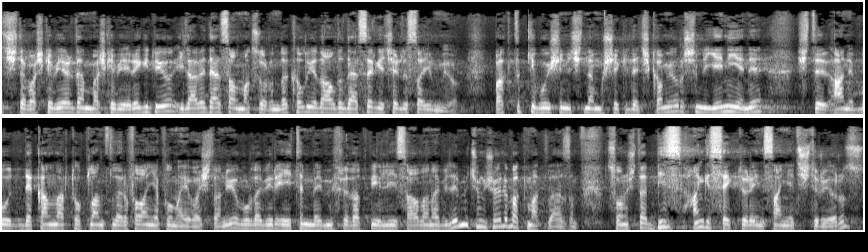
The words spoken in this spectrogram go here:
geçişte başka bir yerden başka bir yere gidiyor. İlave ders almak zorunda kalıyor da aldığı dersler geçerli sayılmıyor. Baktık ki bu işin içinden bu şekilde çıkamıyoruz. Şimdi yeni yeni işte hani bu dekanlar toplantıları falan yapılmaya başlanıyor. Burada bir eğitim ve müfredat birliği sağlanabilir mi? Çünkü şöyle bakmak lazım. Sonuçta biz hangi sektöre insan yetiştiriyoruz?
